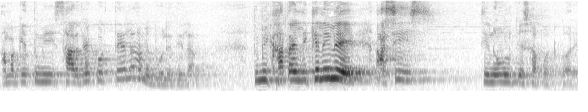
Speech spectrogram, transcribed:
আমাকে তুমি সার্ভে করতে এলে আমি বলে দিলাম। তুমি খাতায় লিখে নিলে আশিস তৃণমূলকে সাপোর্ট করে।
